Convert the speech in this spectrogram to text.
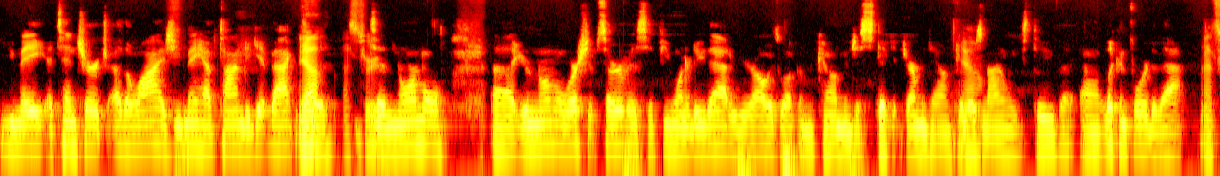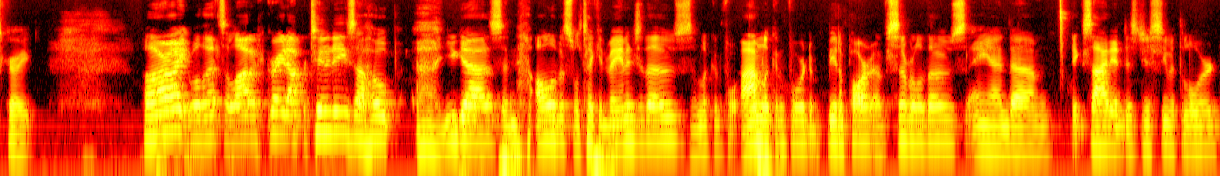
you may attend church. Otherwise, you may have time to get back yeah, to, that's true. to normal uh, your normal worship service if you want to do that, or you're always welcome to come and just stick at Germantown for yeah. those nine weeks too. But uh, looking forward to that. That's great. All right. Well, that's a lot of great opportunities. I hope uh, you guys and all of us will take advantage of those. I'm looking for. I'm looking forward to being a part of several of those, and um, excited to just see what the Lord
